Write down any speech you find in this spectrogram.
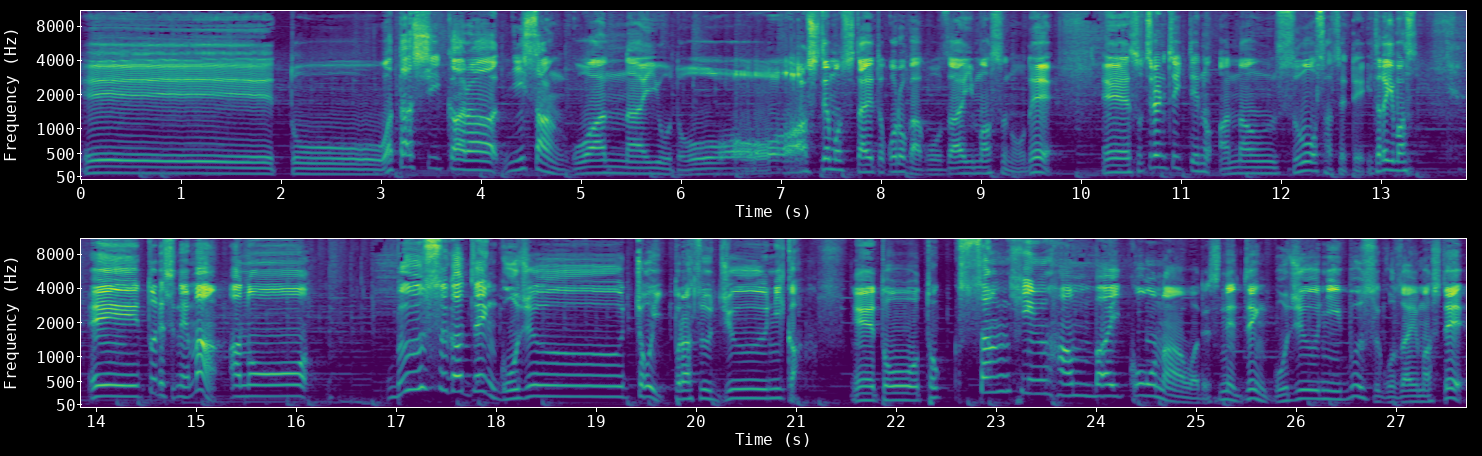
えーと、私から2、3ご案内をどうしてもしたいところがございますので、えーそちらについてのアナウンスをさせていただきます。えー、っとですね、まあ、あのーブースが全50ちょい、プラス12か。えー、と、特産品販売コーナーはですね、全52ブースございまして、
